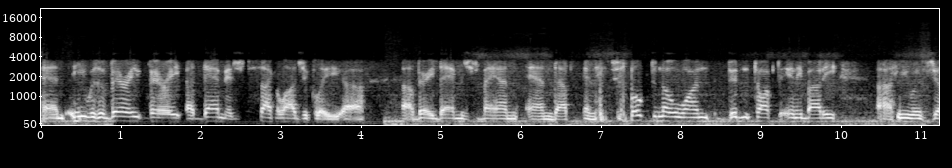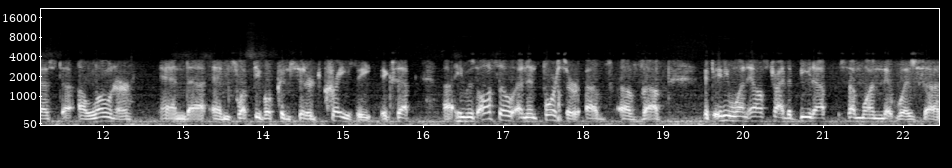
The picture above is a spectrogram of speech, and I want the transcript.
and he was a very, very uh, damaged psychologically, uh, uh, very damaged man, and uh, and he spoke to no one, didn't talk to anybody. Uh, he was just a, a loner, and uh, and what people considered crazy. Except uh, he was also an enforcer of of. Uh, if anyone else tried to beat up someone that was uh,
